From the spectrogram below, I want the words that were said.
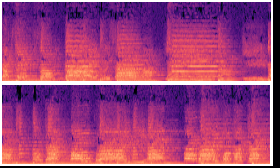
จากเสร็สมได้ดยสามกีที่นักก็จักเบาคลายที่อันตรายก็ขจัด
